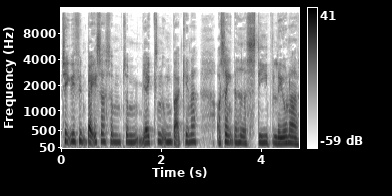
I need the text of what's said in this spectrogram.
tv-film bag sig, som, som jeg ikke sådan umiddelbart kender. Og så en, der hedder Steve Leonard,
